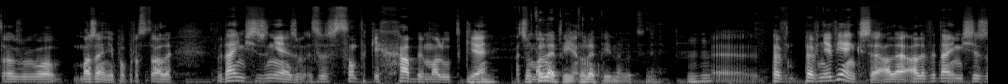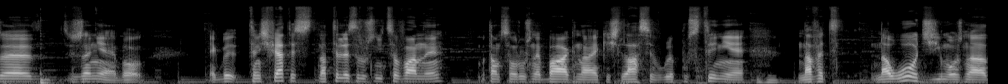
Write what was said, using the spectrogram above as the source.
to już by było marzenie po prostu, ale wydaje mi się, że nie, że, że są takie huby malutkie. Znaczy No to malutkie, lepiej, to no. lepiej nawet, nie? E, Pew, pewnie większe, ale, ale wydaje mi się, że, że nie, bo jakby ten świat jest na tyle zróżnicowany, bo tam są różne bagna, jakieś lasy, w ogóle pustynie, nawet na łodzi można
